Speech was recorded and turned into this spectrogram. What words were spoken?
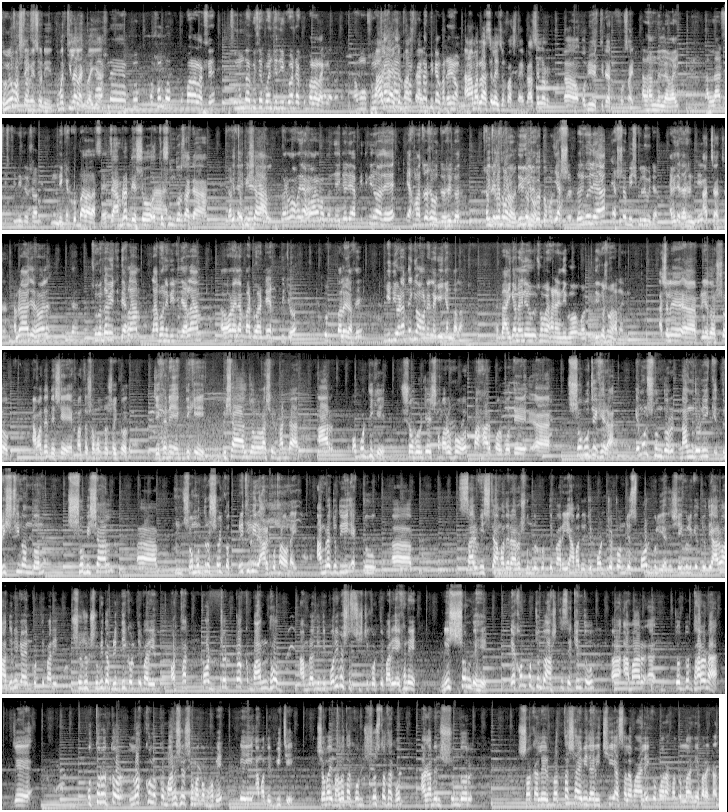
তুমিও ফার্স্ট টাইম এসো নি? তোমার কিলা লাগল আইয়া? আসলে খুব অসম্ভব খুব ভালো লাগছে। সমুদ্র বিচের পয়েন্টে এই পয়েন্টটা খুব ভালো লাগে। আর আমার রাসেল আইজন ফার্স্ট টাইম রাসেলের আহ, অভিব্যক্তিটা সাইড আলহামদুলিল্লাহ ভাই। আল্লাহর সৃষ্টি নিদর্শন দেখে খুব ভালো লাগছে যে আমরা দেশও এত সুন্দর জায়গা এত বিশাল। গর্ব করে হওয়ার মতন যে এটা পৃথিবীর মাঝে একমাত্র সমুদ্র সৈকত। সবচেয়ে বড় দীর্ঘতম। দৈর্ঘ্য একশো বিশ কিলোমিটার। আমি যেটা শুনছি। আচ্ছা আচ্ছা। আমরা যে সময় সুগন্ধা বিচ দেখলাম লাবণী বিচ দেখলাম আবার আইলাম পাটুয়া টেক বিচও খুব ভালোই আছে। ভিডিওটাতে কেউ আমাদের লাগে ইখান বালা বা হইলেও সময় হাঁটানি দিব দীর্ঘ সময় হাঁটানি দিব। আসলে প্রিয় দর্শক আমাদের দেশে একমাত্র সমুদ্র সৈকত, যেখানে একদিকে বিশাল জলরাশির ভান্ডার আর অপরদিকে সবুজের সমারোহ, পাহাড় পর্বতে সবুজে ঘেরা। এমন সুন্দর নান্দনিক দৃষ্টিনন্দন, সুবিশাল সমুদ্র সৈকত পৃথিবীর আর কোথাও নাই। আমরা যদি একটু সার্ভিসটা আমাদের আরও সুন্দর করতে পারি আমাদের যে পর্যটন যে স্পটগুলি আছে সেইগুলিকে যদি আরও আধুনিকায়ন করতে পারি সুযোগ সুবিধা বৃদ্ধি করতে পারি অর্থাৎ পর্যটক বান্ধব আমরা যদি পরিবেশটা সৃষ্টি করতে পারি এখানে নিঃসন্দেহে এখন পর্যন্ত আসতেছে কিন্তু আমার আহ, যদ্দূর ধারণা যে উত্তরোত্তর লক্ষ লক্ষ মানুষের সমাগম হবে এই আমাদের বিচে সবাই ভালো থাকুন সুস্থ থাকুন আগামীর সুন্দর সকালের প্রত্যাশায় বিদায় নিচ্ছি। আসসালামু আলাইকুম ওরহমতুল্লাহ বারাকাত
